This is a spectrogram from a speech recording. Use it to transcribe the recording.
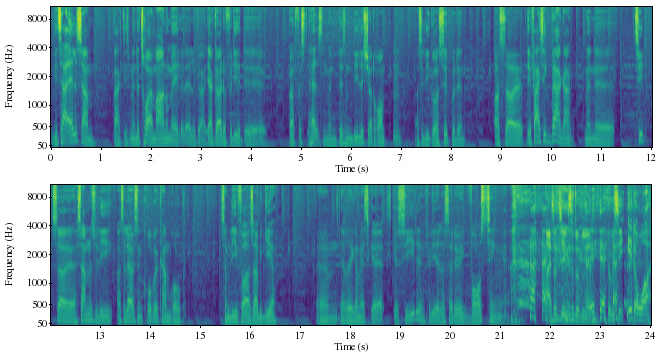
vi tager alle sammen, faktisk. Men det tror jeg er meget normalt, at alle gør. Jeg gør det, fordi at det er godt for halsen, men det er sådan en lille shot rom. Mm. Og så lige gå og sippe på den. Og så... Øh, det er faktisk ikke hver gang, men øh, tit så øh, samles vi lige, og så laver vi sådan en gruppe kampråb. som lige får os op i gear. Øhm, jeg ved ikke, om jeg skal, skal sige det, fordi ellers er det jo ikke vores ting mere. Nej, så jinxer du den lidt. Du kan sige et ord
